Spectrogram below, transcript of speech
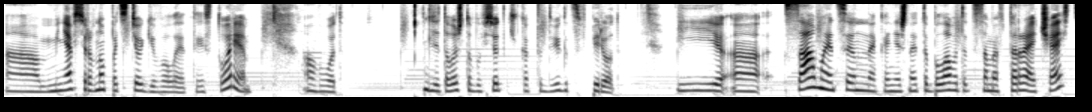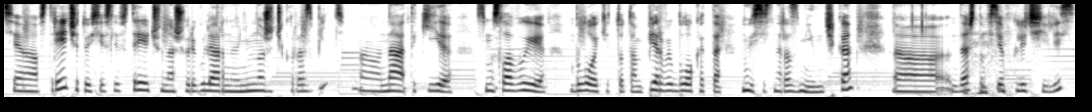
Э, меня все равно подстегивала эта история, вот, для того, чтобы все-таки как-то двигаться вперед. И э, самое ценное, конечно, это была вот эта самая вторая часть э, встречи. То есть, если встречу нашу регулярную немножечко разбить э, на такие смысловые блоки, то там первый блок это, ну, естественно, разминочка, э, да, чтобы все включились.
